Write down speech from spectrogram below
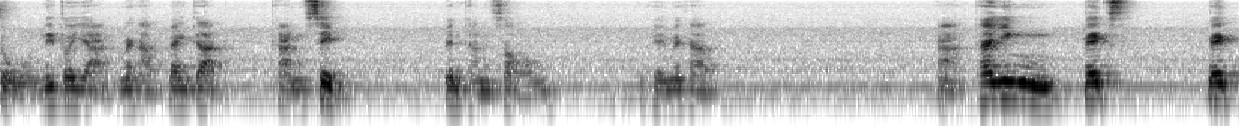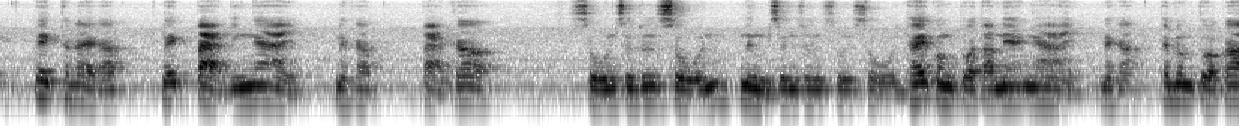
ศูนย์นี่ตัวอย่างนะครับแปลงจากฐานสิบเป็นฐานสองโอเคไหมครับอ่าถ้ายิ่งเลขเลขเลขเท่าไหร่ครับ เลขแปดยิ่งง่ายนะครับแปดก็ศูนย์ศูนย์ศูนย์ศูนย์หนึ่งศูนย์ศูนย์ศูนย์ศูนย์ถ้าให้คงตัวตามนี้ง่ายนะครับ ถ้าคงตัวก็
